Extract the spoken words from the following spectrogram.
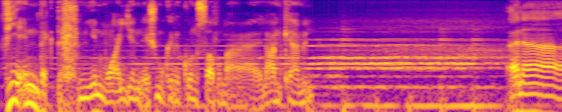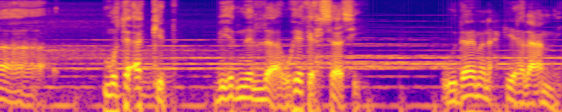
في عندك تخمين معين إيش ممكن يكون صار مع العم كامل؟ أنا متأكد بإذن الله وهيك إحساسي ودائما أحكيها لعمي.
